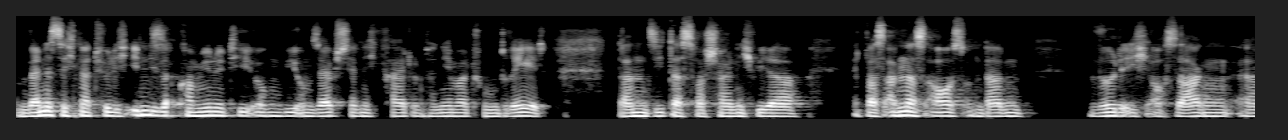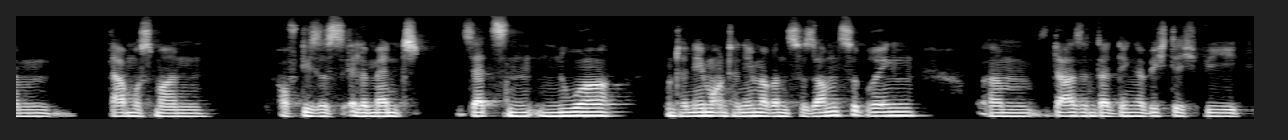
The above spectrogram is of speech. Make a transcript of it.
Und wenn es sich natürlich in dieser Community irgendwie um Selbstständigkeit, Unternehmertum dreht, dann sieht das wahrscheinlich wieder etwas anders aus. Und dann würde ich auch sagen, ähm, da muss man auf dieses Element setzen, nur Unternehmer, Unternehmerinnen zusammenzubringen. Ähm, da sind dann Dinge wichtig, wie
